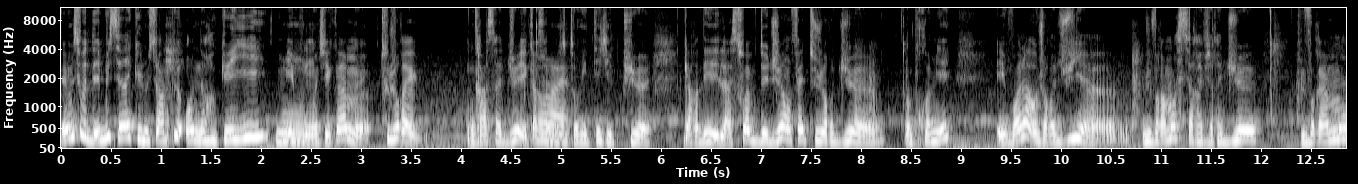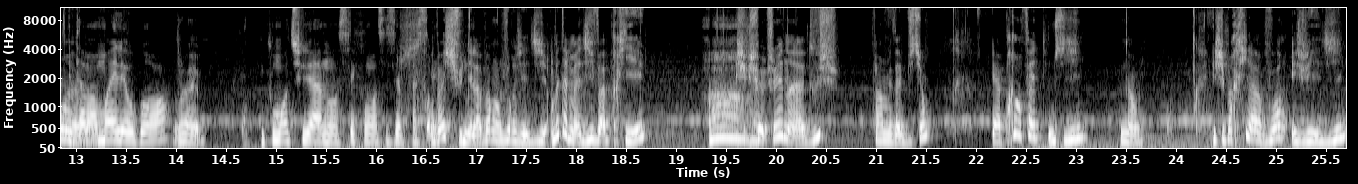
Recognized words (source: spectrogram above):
Et même si au début, c'est vrai que je me suis un peu enorgueillie, mais Mm. bon, j'ai quand même toujours, euh, grâce à Dieu et grâce à mes autorités, j'ai pu garder la soif de Dieu, en fait, toujours Dieu euh, en premier. Et voilà, aujourd'hui, euh, je veux vraiment servir Dieu. Je veux vraiment. Et ta maman, elle est au courant? Ouais. Et comment tu lui as annoncé? Comment ça s'est passé? En fait, je suis venue la voir un jour et j'ai dit. En fait, elle m'a dit, va prier. Ah. Je, je- je suis allée dans la douche, faire mes ablutions. Et après, en fait, je me suis dit, non. Et je suis partie la voir et je lui ai dit,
